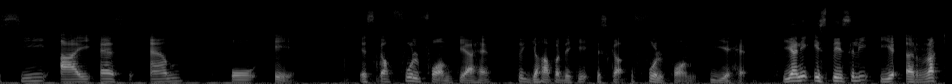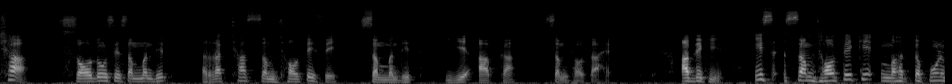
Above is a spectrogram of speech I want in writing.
सी आई एस एम ओ ए इसका फुल फॉर्म क्या है? तो यहाँ पर देखिए इसका फुल फॉर्म ये है। यानी स्पेशली ये रक्षा सौदों से संबंधित, रक्षा समझौते से संबंधित ये आपका समझौता है। अब देखिए इस समझौते के महत्वपूर्ण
